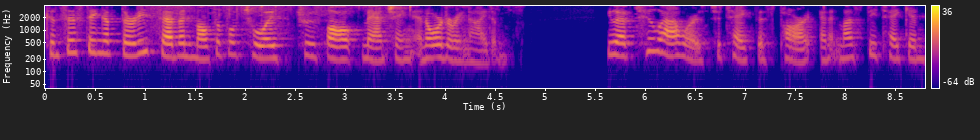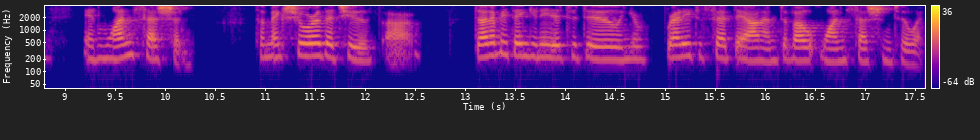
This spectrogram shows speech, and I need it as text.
consisting of 37 multiple choice true false matching and ordering items. You have two hours to take this part and it must be taken in one session. So make sure that you've uh, done everything you needed to do and you're ready to sit down and devote one session to it.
